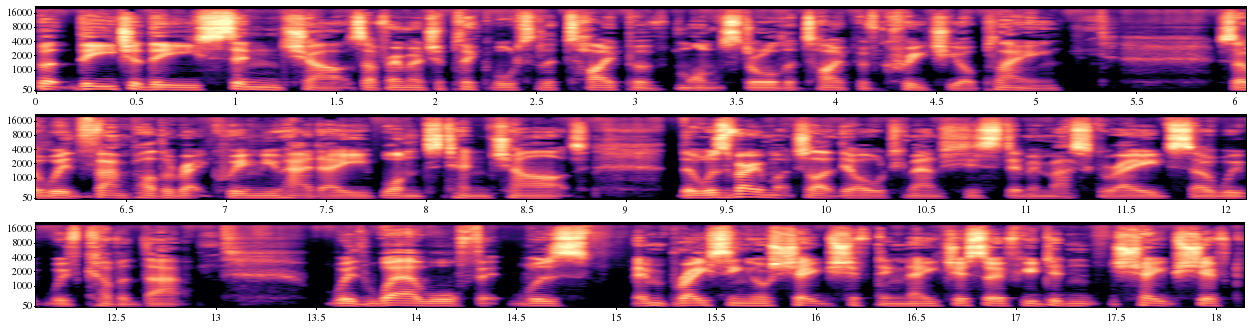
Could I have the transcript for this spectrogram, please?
But the, each of the sin charts are very much applicable to the type of monster or the type of creature you're playing. So with Vampire the Requiem, you had a one to ten chart that was very much like the old humanity system in Masquerade. So we, we've covered that. With Werewolf, it was embracing your shape shifting nature. So if you didn't shape shift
